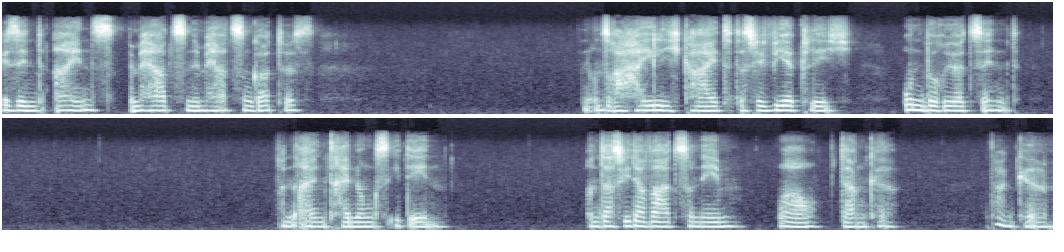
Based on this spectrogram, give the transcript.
Wir sind eins im Herzen, im Herzen Gottes, in unserer Heiligkeit, dass wir wirklich unberührt sind von allen Trennungsideen und das wieder wahrzunehmen. Wow, danke, danke.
